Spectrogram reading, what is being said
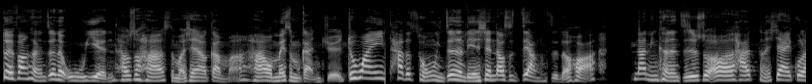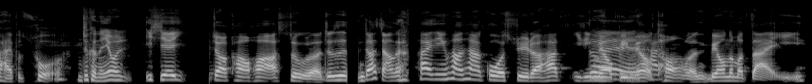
对方可能真的无言，他说哈什么现在要干嘛？哈，我没什么感觉。就万一他的宠物你真的连线到是这样子的话。那你可能只是说哦，他可能现在过得还不错，你就可能用一些就要靠话术了，就是你只要讲的他已经放下过去了，他已经没有病没有痛了，你不用那么在意。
